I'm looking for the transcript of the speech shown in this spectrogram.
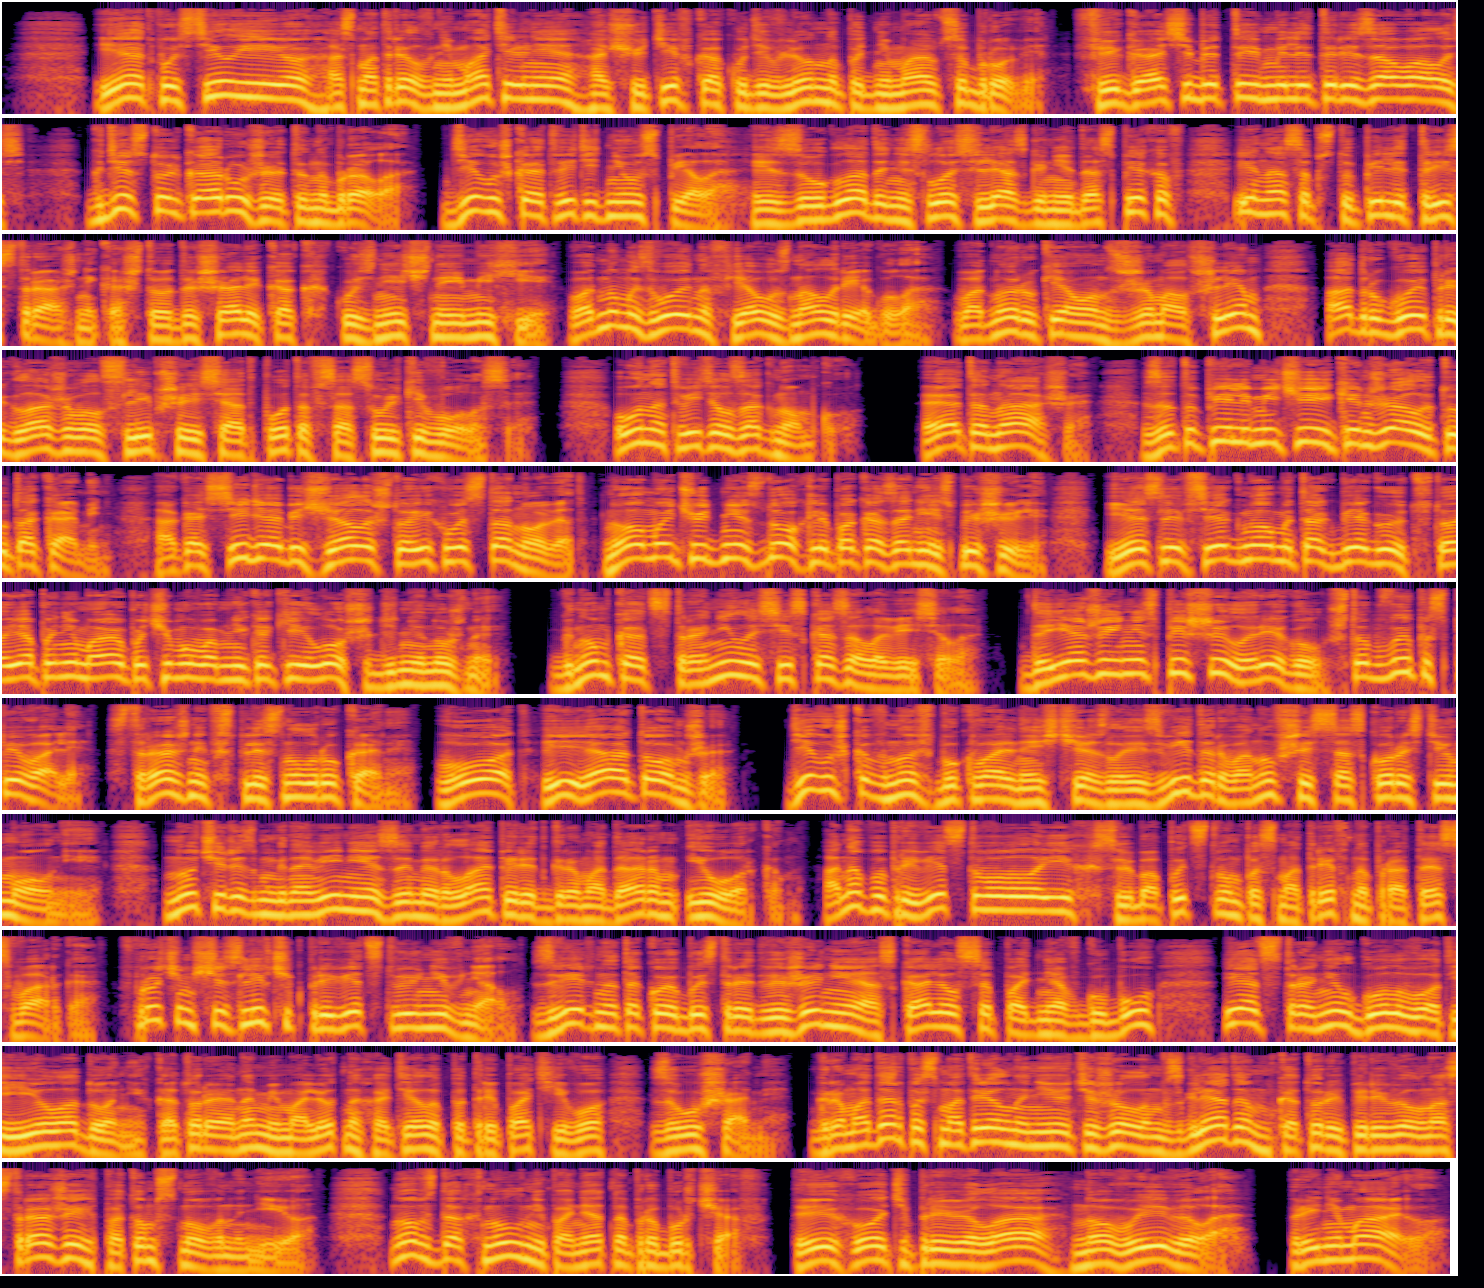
Я отпустил ее, осмотрел внимательнее, ощутив, как удивленно поднимаются брови. «Фига себе ты милитаризовалась! Где столько оружия ты набрала?» Девушка ответить не успела. Из-за угла донеслось лязгание доспехов, и нас обступили три стражника, что дышали как кузнечные мехи. В одном из воинов я узнал Регула. В одной руке он сжимал шлем, а другой приглаживал слипшиеся от пота в сосульки волосы. Он ответил за гномку. «Это наше. Затупили мечи и кинжалы тут о камень, а Кассиди обещала, что их восстановят. Но мы чуть не сдохли, пока за ней спешили. Если все гномы так бегают, то я понимаю, почему вам никакие лошади не нужны». Гномка отстранилась и сказала весело. «Да я же и не спешила, Регул, чтобы вы поспевали». Стражник всплеснул руками. «Вот, и я о том же. Девушка вновь буквально исчезла из вида, рванувшись со скоростью молнии, но через мгновение замерла перед Громодаром и Орком. Она поприветствовала их, с любопытством посмотрев на протез Варга. Впрочем, счастливчик приветствию не внял. Зверь на такое быстрое движение оскалился, подняв губу, и отстранил голову от ее ладони, которой она мимолетно хотела потрепать его за ушами. Громодар посмотрел на нее тяжелым взглядом, который перевел на стражей, потом снова на нее, но вздохнул, непонятно пробурчав. «Ты хоть и привела, но вывела. Принимаю».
